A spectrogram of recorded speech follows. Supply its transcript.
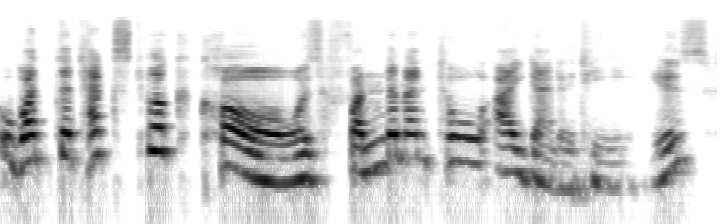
What the textbook calls fundamental identities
